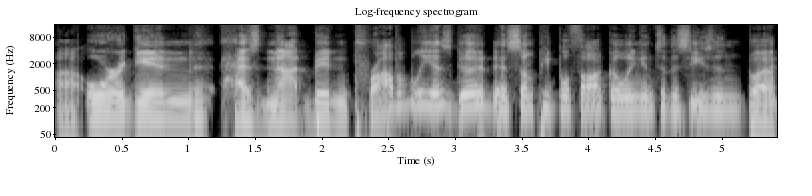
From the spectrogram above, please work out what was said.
Uh, Oregon has not been probably as good as some people thought going into the season, but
